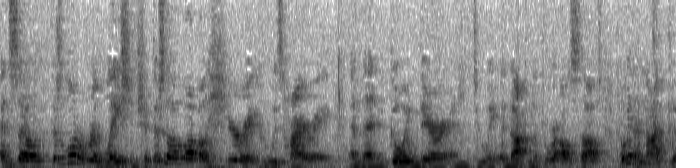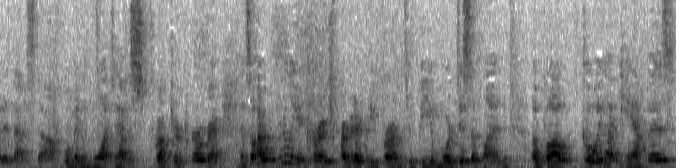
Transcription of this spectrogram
And so there's a lot of relationship. There's a lot about hearing who is hiring and then going there and doing and knocking the door ourselves. Women are not good at that stuff. Women want to have a structured program. And so I would really encourage private equity firms to be more disciplined about going on campus,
